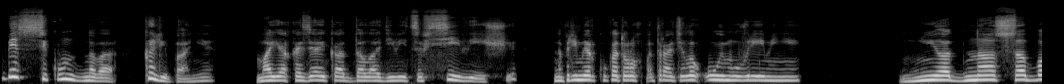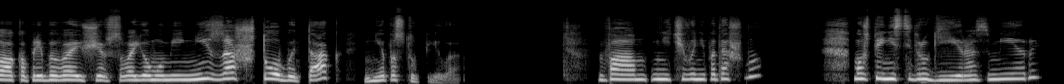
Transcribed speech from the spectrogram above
Без секундного колебания Моя хозяйка отдала девице все вещи, на примерку которых потратила уйму времени. Ни одна собака, пребывающая в своем уме, ни за что бы так не поступила. — Вам ничего не подошло? Может, принести другие размеры?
